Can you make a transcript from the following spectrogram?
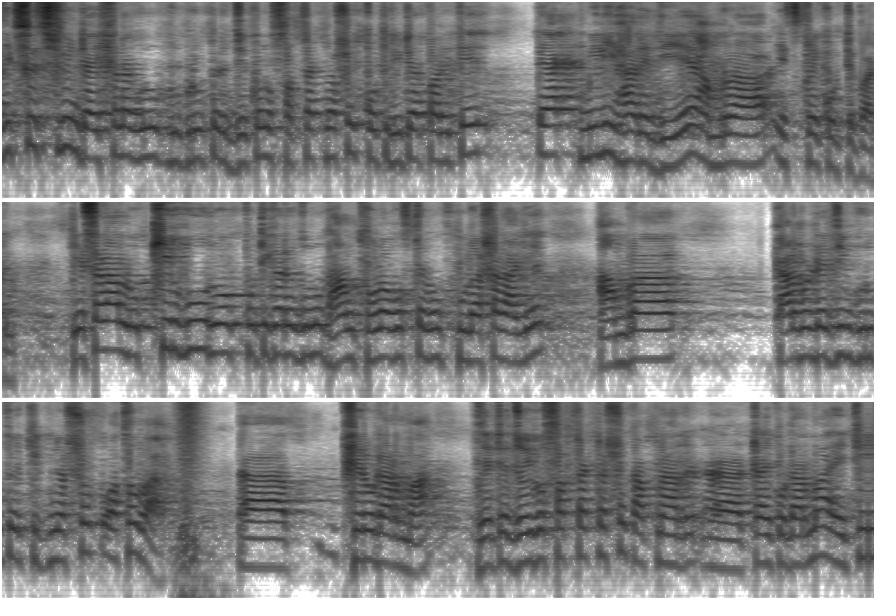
আজিক্সোস্ট্রিবিন ডাইফেনা গ্রুপের যে কোনো ছত্রাকনাশক প্রতি লিটার পানিতে এক মিলি হারে দিয়ে আমরা স্প্রে করতে পারি। এছাড়া লক্ষ্মীর গু রোগ প্রতিকারের জন্য ধান থোড় অবস্থা এবং ফুল আসার আগে আমরা কার্বোডেজিম গ্রুপের কীটনাশক অথবা ফেরোডার্মা, যেটা জৈব ছত্রাকনাশক, আপনার ট্রাইকোডার্মা, এটি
